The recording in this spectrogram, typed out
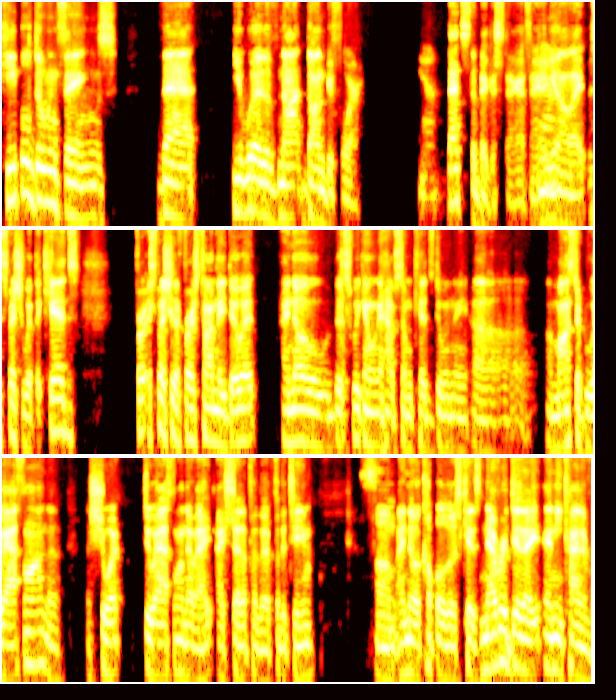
people doing things that you would have not done before. Yeah. That's the biggest thing, I think. Yeah. You know, like, especially with the kids, for, especially the first time they do it. I know this weekend we're going to have some kids doing the uh, a monster duathlon, a, a short duathlon that I, I set up for the for the team um, I know a couple of those kids never did a, any kind of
